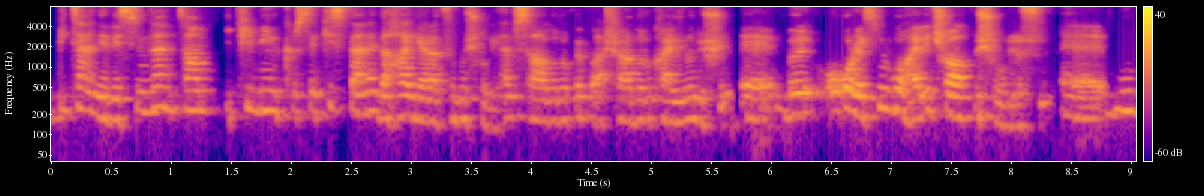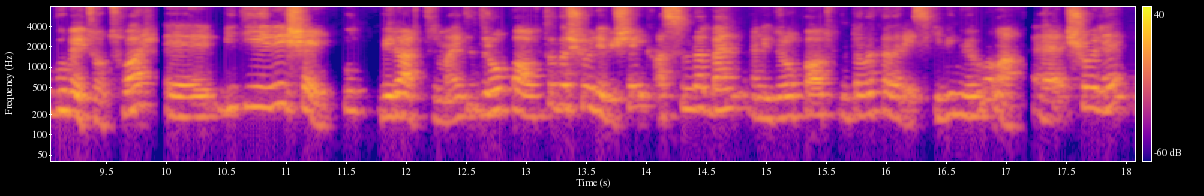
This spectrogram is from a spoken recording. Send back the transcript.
bir tane resimden tam 2048 tane daha yaratılmış oluyor. Hem sağa doğru hem aşağı doğru kaydığını düşün. E, böyle o, o resmi bu hale çoğaltmış oluyorsun. E, bu, bu metot var. E, bir diğeri şey bu veri arttırmaydı. Dropout'ta da şöyle bir şey. Aslında ben hani dropout burada ne kadar eski bilmiyorum ama e, şöyle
